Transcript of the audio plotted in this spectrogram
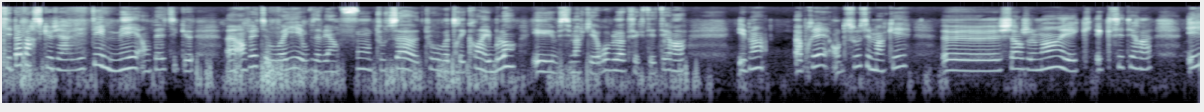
c'est pas parce que j'ai arrêté, mais en fait, c'est que, euh, en fait, vous voyez, vous avez un fond, tout ça, tout votre écran est blanc et c'est marqué Roblox, etc. Et ben, après, en dessous, c'est marqué euh, chargement et etc. Et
